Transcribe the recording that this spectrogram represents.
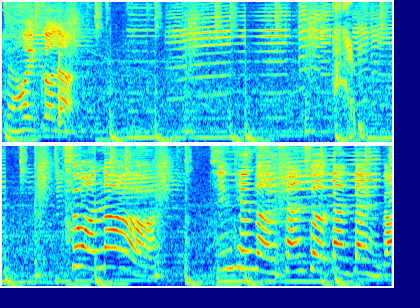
最后一个了，吃完了，今天的三色蛋蛋糕。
